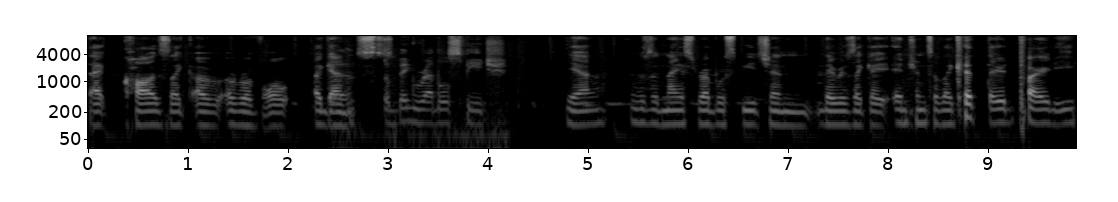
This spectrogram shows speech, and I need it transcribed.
that caused like a, a revolt against The big rebel speech. yeah, it was a nice rebel speech, and there was like a entrance of like a third party,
